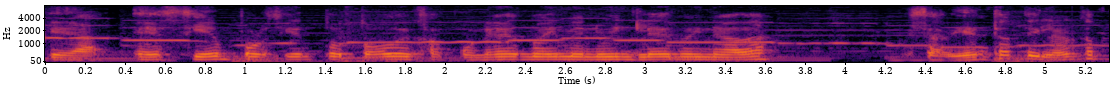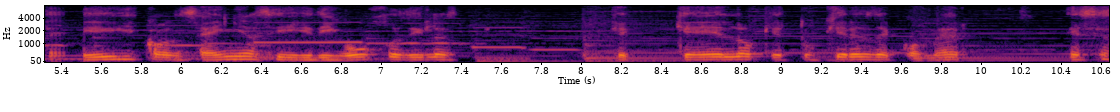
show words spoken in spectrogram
que es 100% todo en japonés, no hay menú inglés, no hay nada, pues aviéntate y lánzate y con señas y dibujos, diles qué es lo que tú quieres de comer. Esa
